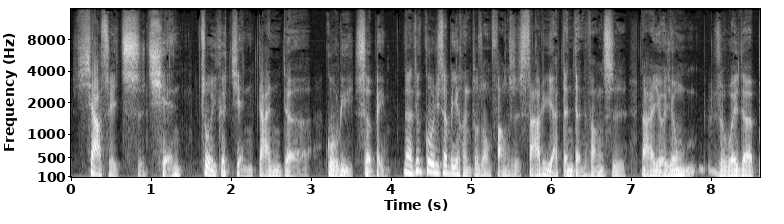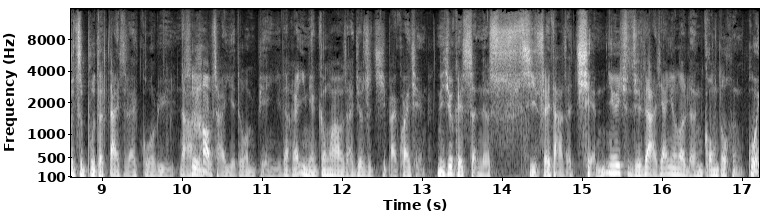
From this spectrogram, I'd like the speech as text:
下水池前做一个简单的过滤设备。那这个过滤设备有很多种方式，沙滤啊等等的方式。那有用所谓的不织布的袋子来过滤，那耗材也都很便宜，大概一年更换耗材就是几百块钱，你就可以省了洗水塔的钱，因为洗水塔现在用到人工都很贵。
